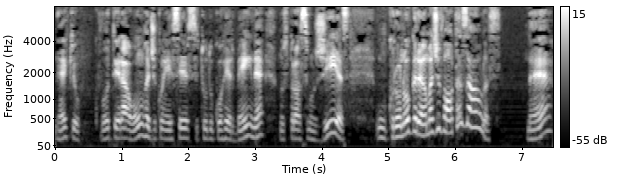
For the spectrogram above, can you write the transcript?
né, que eu vou ter a honra de conhecer se tudo correr bem, né, nos próximos dias, um cronograma de volta às aulas. Né?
